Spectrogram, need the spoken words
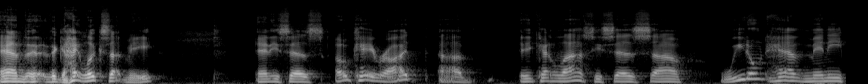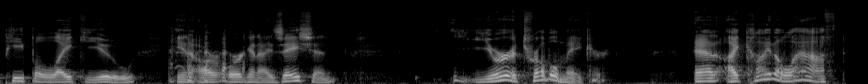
And the, the guy looks at me and he says, Okay, Rod. Uh, he kind of laughs. He says, uh, We don't have many people like you in our organization. You're a troublemaker. And I kind of laughed,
